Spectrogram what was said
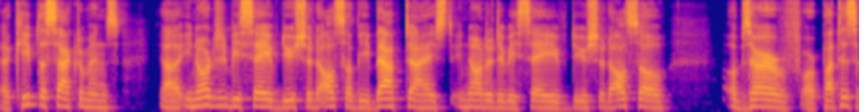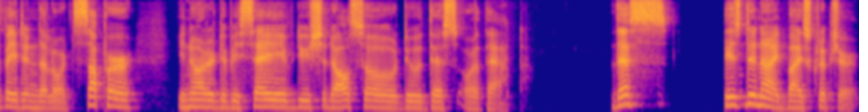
uh, keep the sacraments. Uh, in order to be saved, you should also be baptized. In order to be saved, you should also observe or participate in the Lord's Supper. In order to be saved, you should also do this or that. This is denied by Scripture.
